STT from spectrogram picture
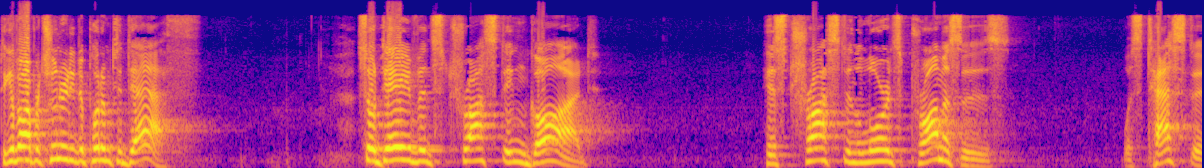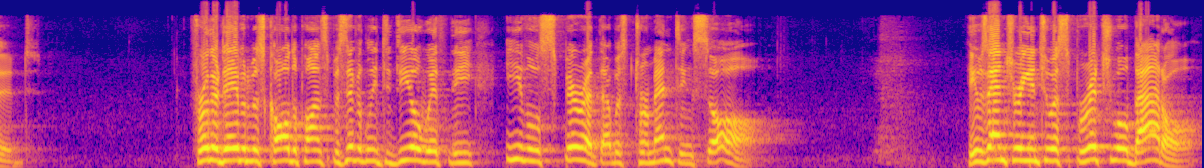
to give opportunity to put him to death. So David's trust in God, his trust in the Lord's promises, was tested. Further, David was called upon specifically to deal with the evil spirit that was tormenting Saul. He was entering into a spiritual battle.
